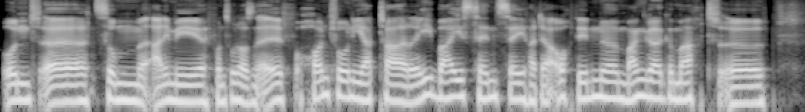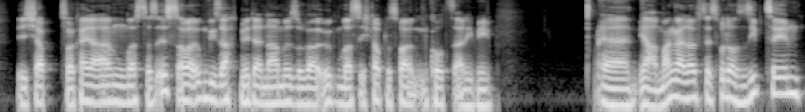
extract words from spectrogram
Und äh, zum Anime von 2011, Honto Niata Reibai Sensei, hat er auch den äh, Manga gemacht. Äh, ich habe zwar keine Ahnung, was das ist, aber irgendwie sagt mir der Name sogar irgendwas. Ich glaube, das war ein Kurzanime. Äh, ja, Manga läuft seit 2017.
